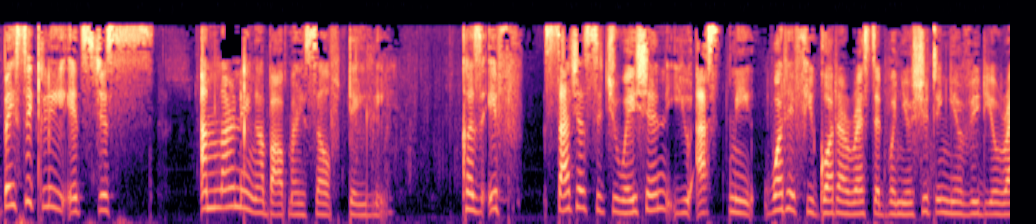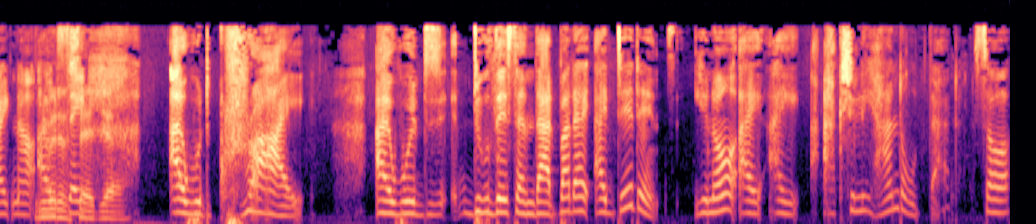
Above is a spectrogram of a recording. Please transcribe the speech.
basically it's just i'm learning about myself daily because if such a situation you asked me what if you got arrested when you're shooting your video right now You i would say said, yeah. I would cry. I would do this and that, but I, I didn't. You know, I, I actually handled that. So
